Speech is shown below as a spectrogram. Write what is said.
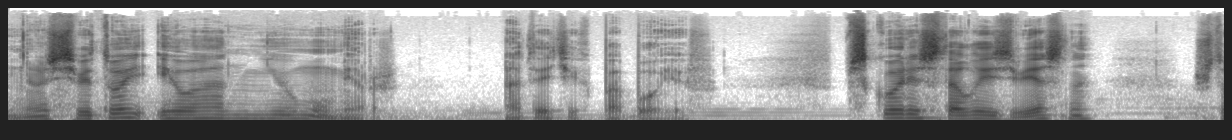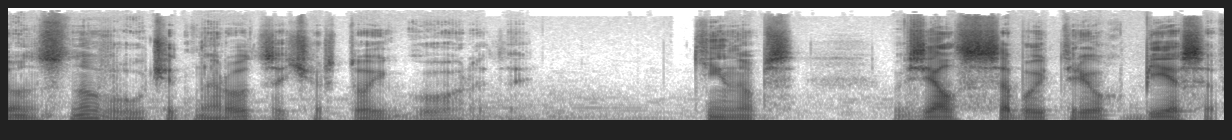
Но святой Иоанн не умер от этих побоев. Вскоре стало известно, что он снова учит народ за чертой города. Кинопс взял с собой трех бесов,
